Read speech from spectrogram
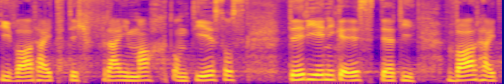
die Wahrheit dich frei macht und Jesus derjenige ist, der die Wahrheit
